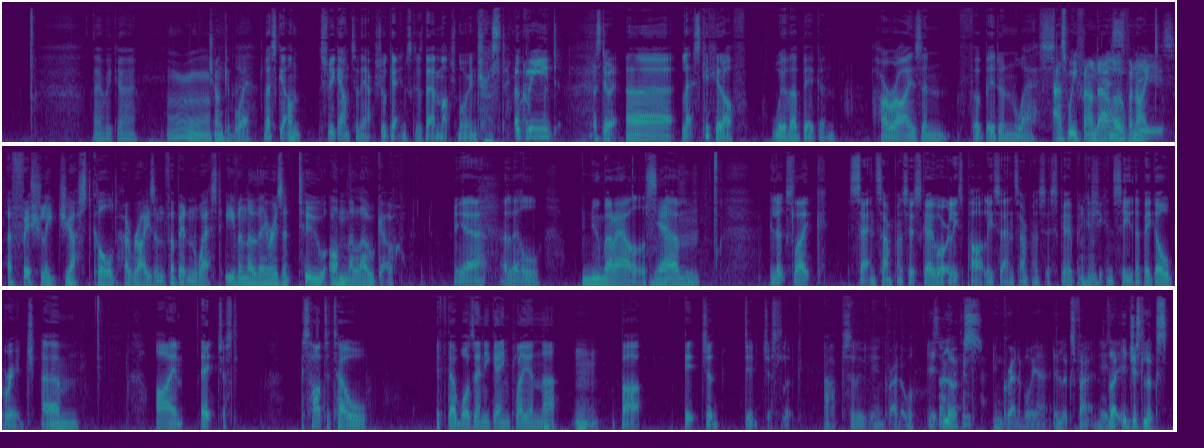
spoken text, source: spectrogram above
there we go. Chunky boy. Let's get on. Should we get on to the actual games because they're much more interesting? Agreed. Let's do it. Uh, let's kick it off with a big one. Horizon Forbidden West. As we found out overnight, please. officially just called Horizon Forbidden West, even though there is a 2 on the logo. yeah, a little numerals. Yeah. Um, it looks like set in San Francisco, or at least partly set in San Francisco, because Mm-hmm. you can see the big old bridge. Um, I'm. It just. It's hard to tell if there was any gameplay in that, Mm. but it just did just look absolutely incredible. It So looks think- incredible, yeah. It looks fa- It- like it just looks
